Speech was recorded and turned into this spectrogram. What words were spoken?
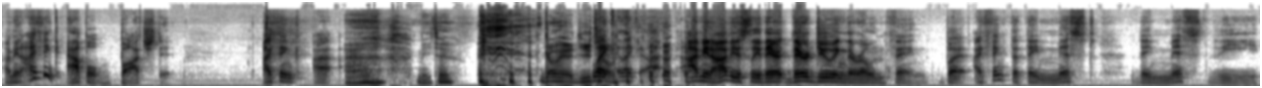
I mean, I think Apple botched it. I think. I, uh, me too. Go ahead. You like like I, I, mean, obviously they're they're doing their own thing, but I think that they missed they missed the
